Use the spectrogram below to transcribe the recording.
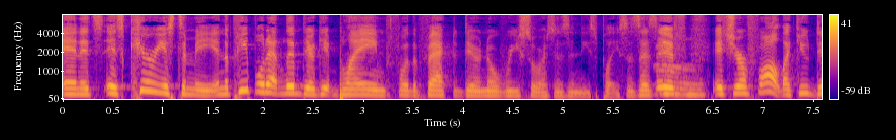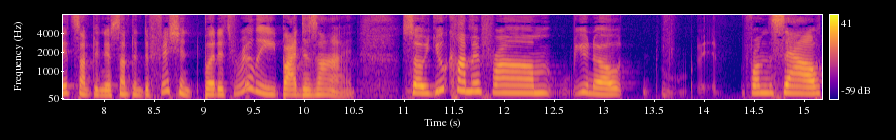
And it's it's curious to me. And the people that live there get blamed for the fact that there are no resources in these places, as mm. if it's your fault. Like you did something, there's something deficient, but it's really by design. So you coming from, you know, from the South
